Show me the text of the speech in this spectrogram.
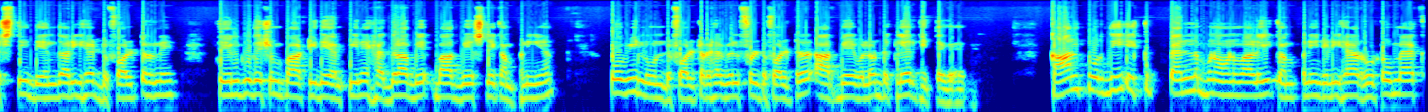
ਇਸ ਦੀ ਦੇਣਦਾਰੀ ਹੈ, ਡਿਫਾਲਟਰ ਨੇ। ਤੇਲਗੂ ਦੇਸ਼ਮ ਪਾਰਟੀ ਦੇ ਐਮਪੀ ਨੇ ਹੈਦਰਾਬਾਦ ਬੇਸਡ ਇਹ ਕੰਪਨੀ ਆ, ਉਹ ਵੀ ਲੋਨ ਡਿਫਾਲਟਰ ਹੈ ਵਿਲਫੁਲ ਡਿਫਾਲਟਰ ਆਰਬੀਆਈ ਵੱਲੋਂ ਡਿਕਲੇਅਰ ਕੀਤੇ ਗਏ ਨੇ। ਕਾਨਪੁਰ ਦੀ ਇੱਕ ਪੈਨ ਬਣਾਉਣ ਵਾਲੀ ਕੰਪਨੀ ਜਿਹੜੀ ਹੈ, ਰੋਟੋਮੈਕ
